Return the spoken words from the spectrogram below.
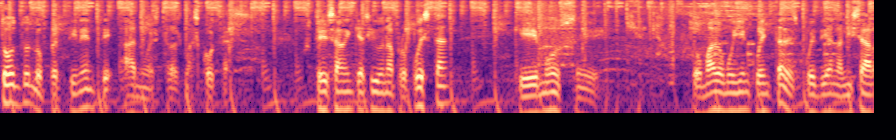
todo lo pertinente a nuestras mascotas. Ustedes saben que ha sido una propuesta que hemos eh, tomado muy en cuenta después de analizar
